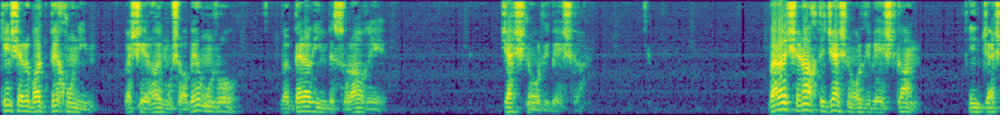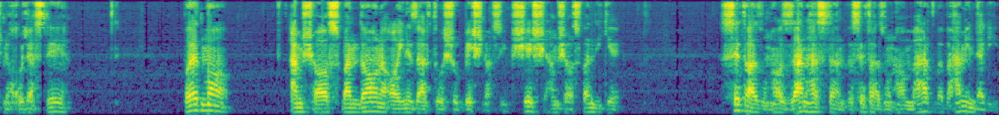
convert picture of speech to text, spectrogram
که این شعر رو باید بخونیم و شعرهای مشابه اون رو و برویم به سراغ جشن بهشگان برای شناخت جشن بهشتگان این جشن خجسته باید ما امشاسبندان آین زرتوش رو بشناسیم. شش امشاسبندی که سه تا از اونها زن هستند و سه تا از اونها مرد و به همین دلیل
